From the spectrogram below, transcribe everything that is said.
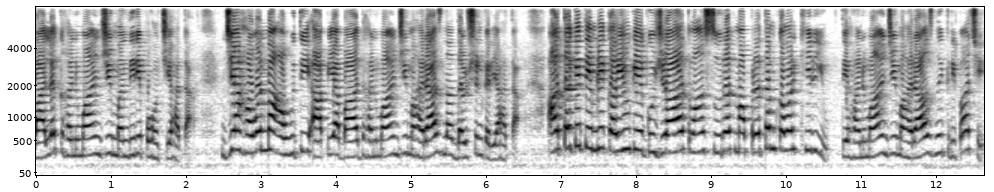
બાલક હનુમાનજી મંદિરે પહોંચ્યા હતા. જ્યાં હવનમાં આહુતિ આપ્યા બાદ હનુમાનજી મહારાજના દર્શન કર્યા હતા. આ તકે તેમણે કહ્યું કે ગુજરાતમાં સુરતમાં પ્રથમ કમળ ખીલ્યું. તે હનુમાનજી મહારાજની કૃપા છે.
